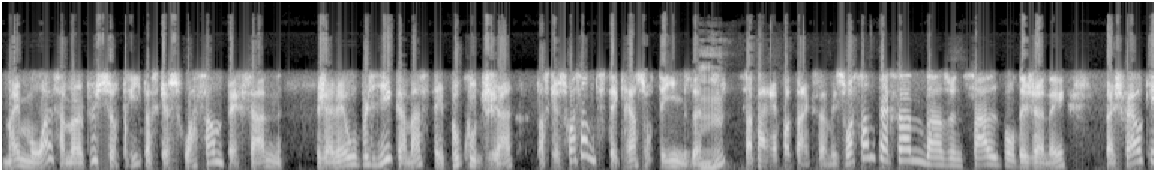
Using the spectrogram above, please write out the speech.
même moi, ça m'a un peu surpris parce que 60 personnes, j'avais oublié comment c'était beaucoup de gens, parce que 60 petits écrans sur Teams, mhm. ça paraît pas tant que ça. Mais 60 personnes dans une salle pour déjeuner, ben, je fais OK,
